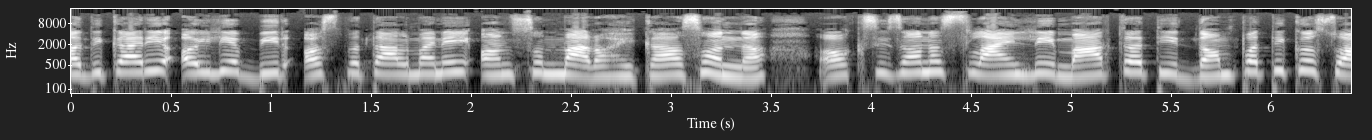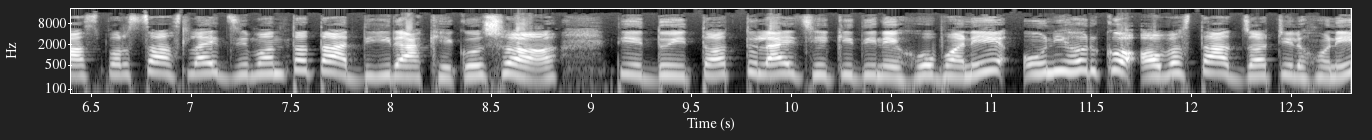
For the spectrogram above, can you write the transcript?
अधिकारी अहिले वीर अस्पतालमा नै अनसनमा रहेका छन्। अक्सिजन स्लाइनले मात्र ती दम्पतिको श्वास प्रश्वासलाई जीवन्तता दिइराखेको छ। ती दुई तत्वलाई झिकिदिने हो भने उनीहरूको अवस्था जटिल हुने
